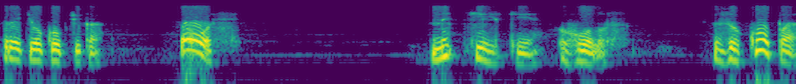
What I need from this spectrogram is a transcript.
третього копчика. Ось. Не тільки голос. З окопа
